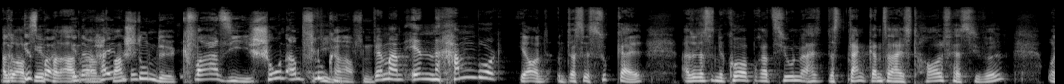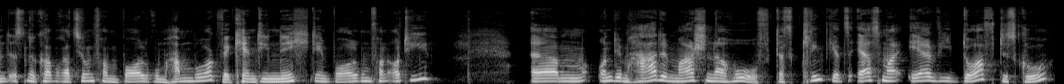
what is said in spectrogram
Also Dann auf ist jeden Fall in einer halben A23. Stunde quasi schon am Flughafen. Wenn man in Hamburg, ja, und, und das ist so geil. Also, das ist eine Kooperation, das Ganze heißt Hall Festival und ist eine Kooperation vom Ballroom Hamburg. Wer kennt ihn nicht, den Ballroom von Otti? Ähm, und dem Hademarschener Hof. Das klingt jetzt erstmal eher wie Dorfdisco,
